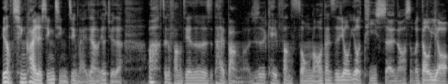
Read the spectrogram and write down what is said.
有一种轻快的心情进来，这样就觉得啊这个房间真的是太棒了，就是可以放松，然后但是又又提神，然后什么都有。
